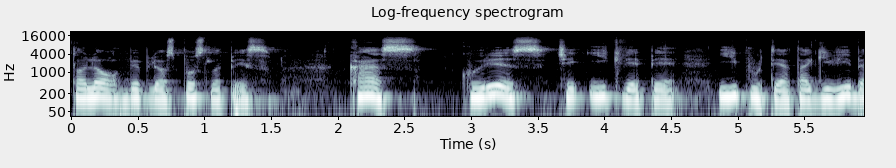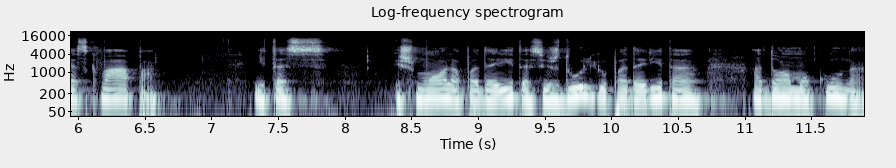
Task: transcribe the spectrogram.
toliau Biblijos puslapiais. Kas, kuris čia įkvėpė, įpūtė tą gyvybės kvapą į tas iš molio padarytas, iš dulkių padarytą Adomo kūną,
